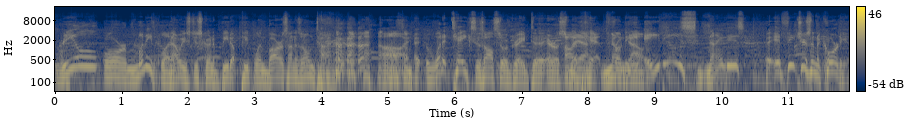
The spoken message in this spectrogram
Real or money play? Now he's just going to beat up people in bars on his own time. Awesome. Uh, what it takes is also a great uh, Aerosmith Oh, yeah. hit No from doubt. the '80s, '90s. It features an accordion.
